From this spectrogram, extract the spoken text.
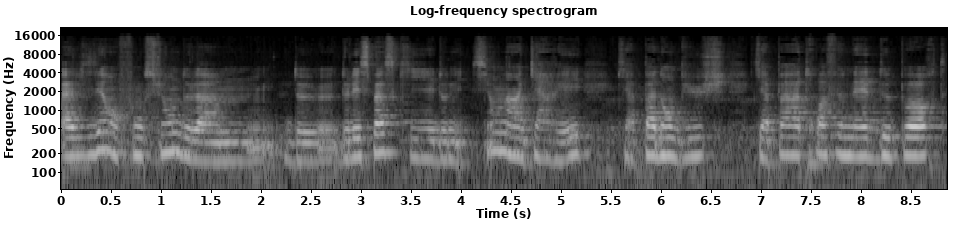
aviser en fonction de la de, de l'espace qui est donné. Si on a un carré, qui a pas d'embûche, qui a pas trois fenêtres, deux portes,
